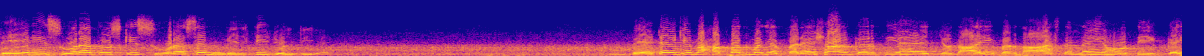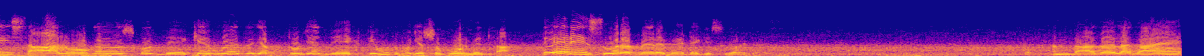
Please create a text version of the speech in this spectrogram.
تیری صورت اس کی صورت سے ملتی جلتی ہے۔ بیٹے کی محبت مجھے پریشان کرتی ہے، جدائی برداشت نہیں ہوتی۔ کئی سال ہو گئے اس کو دیکھے ہوئے، تو جب تجھے دیکھتی ہوں تو مجھے سکون ملتا۔ تیری صورت میرے بیٹے کی صورت جیسی اندازہ لگائیں،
